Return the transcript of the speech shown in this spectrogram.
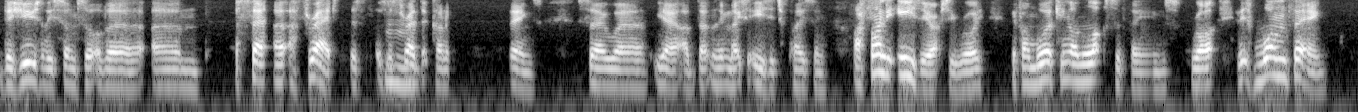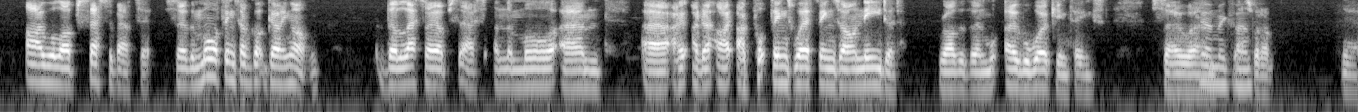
there's usually some sort of a um, a set a, thread. There's, there's mm-hmm. a thread that kind of things. So uh, yeah I, that it makes it easy to place things. I find it easier actually Roie if i'm working on lots of things right? If it's one thing I will obsess about it. So the more things I've got going on, the less I obsess, and the more um, uh, I, I, I, put things where things are needed rather than overworking things. So um, yeah, that makes that's sense. what I'm. Yeah.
